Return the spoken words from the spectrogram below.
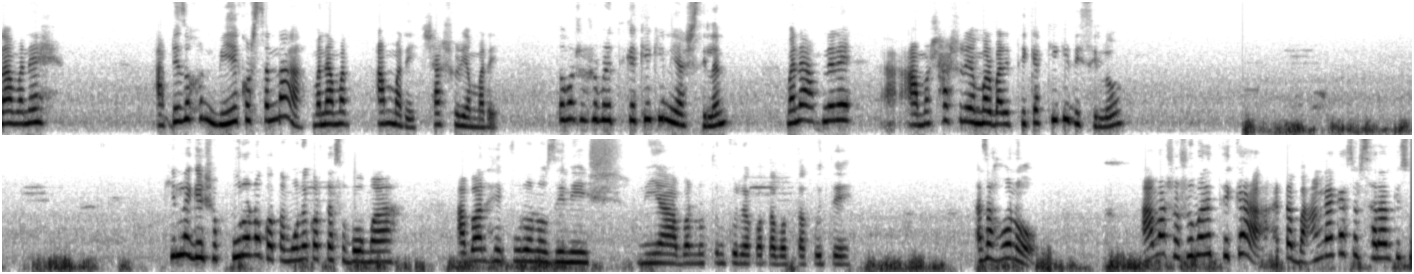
না মানে আপনি যখন বিয়ে করছেন না মানে আমার আম্মারে, শাশুড়ি আম্মারে, তখন শ্বশুরবাড়ি থেকে কি কি নিয়ে আসছিলেন? মানে আপনারে, আমার শাশুড়ি আম্মার বাড়ি থেকে কি কি দিছিল? কি লাগে সব পুরনো কথা মনে করতেছো বৌমা? আবার হে পুরনো জিনিস। নিয়ে আবার নতুন করে কথাবার্তা কইতে। আচ্ছা হনো আমার শ্বশুরবাড়ির থেকে একটা ভাঙ্গা ক্যাসেট ছাড়া আর কিছু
